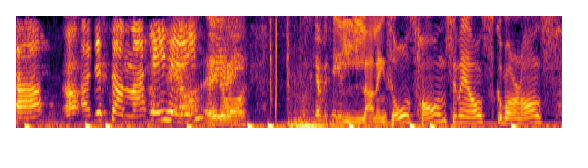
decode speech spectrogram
Ja, ja detsamma. Hej, hej. Hej då. Då ska vi till Alingsås. Hans är med oss. God morgon Hans!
